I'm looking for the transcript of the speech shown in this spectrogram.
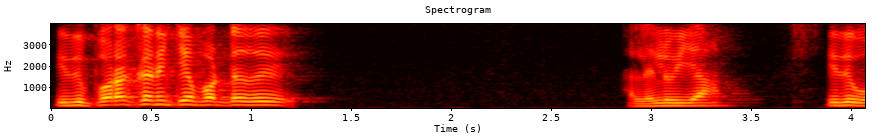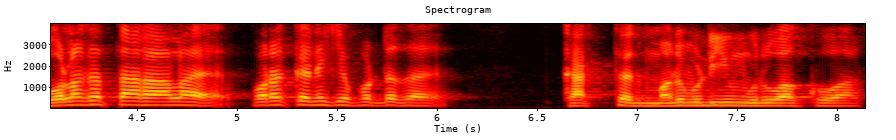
இது புறக்கணிக்கப்பட்டது. அல்லேலூயா. இது உலகத்தாரால் புறக்கணிக்கப்பட்டதை கர்த்தர் மறுபடியும் உருவாக்குவார்.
